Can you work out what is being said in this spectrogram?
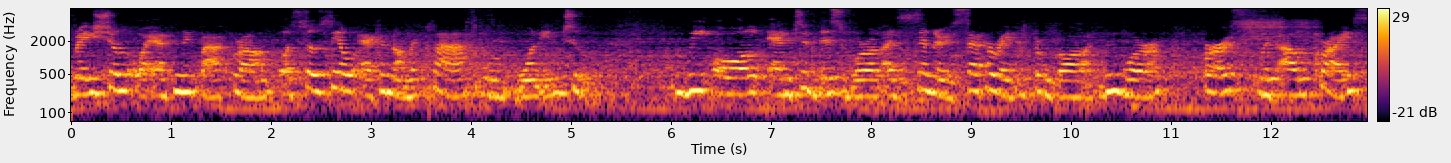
racial or ethnic background, or socioeconomic class we born into, we all entered this world as sinners separated from God. We were, first, without Christ.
